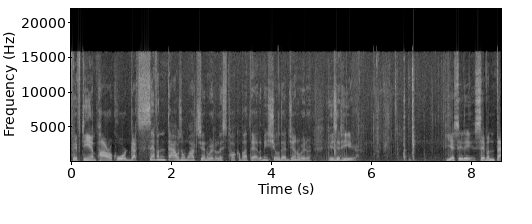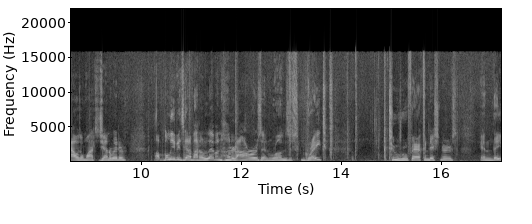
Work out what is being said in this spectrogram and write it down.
50 amp power cord, got 7,000 watts generator. Let's talk about that. Let me show that generator. Is it here? Yes, it is. 7,000 watts generator. I believe it's got about 1,100 hours and runs great. Two roof air conditioners, and they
